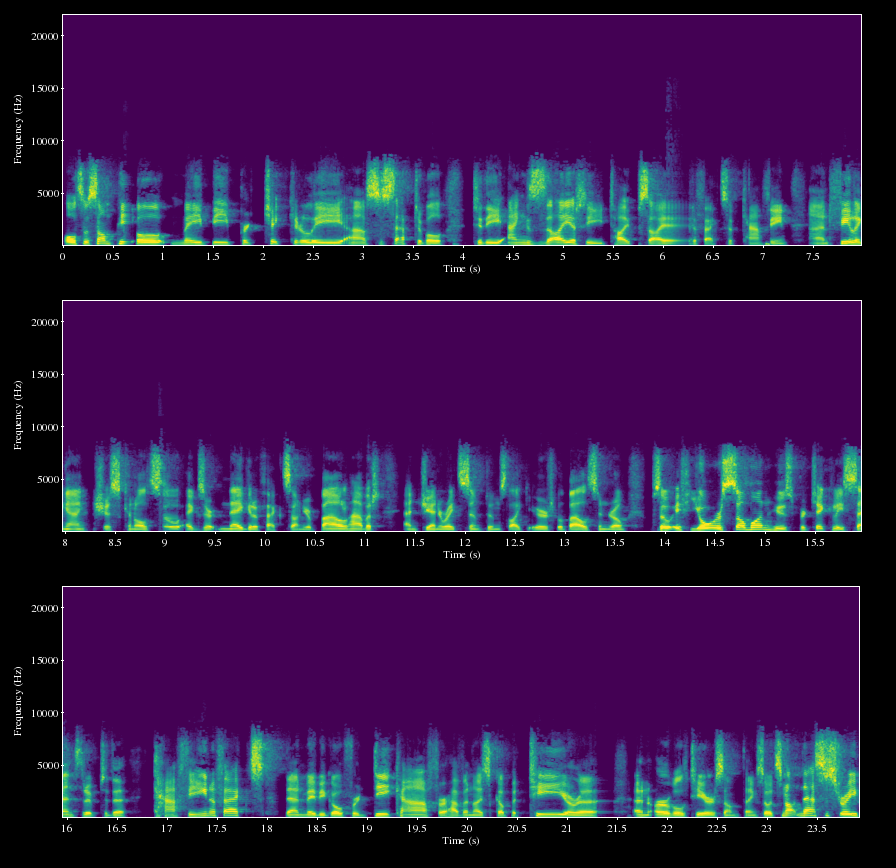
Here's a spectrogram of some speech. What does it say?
Also, some people may be particularly uh, susceptible to the anxiety type side effects of caffeine, and feeling anxious can also exert negative effects on your bowel habit and generate symptoms like irritable bowel syndrome. So, if you're someone who's particularly sensitive to the caffeine effects, then maybe go for decaf or have a nice cup of tea or a, an herbal tea or something. So it's not necessary,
